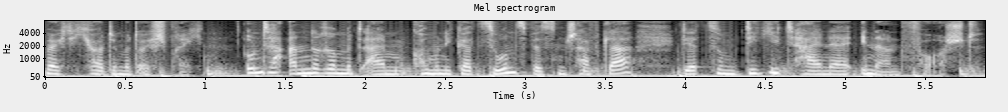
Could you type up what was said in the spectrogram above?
möchte ich heute mit euch sprechen. Unter anderem mit einem Kommunikationswissenschaftler, der zum digitalen Erinnern forscht.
